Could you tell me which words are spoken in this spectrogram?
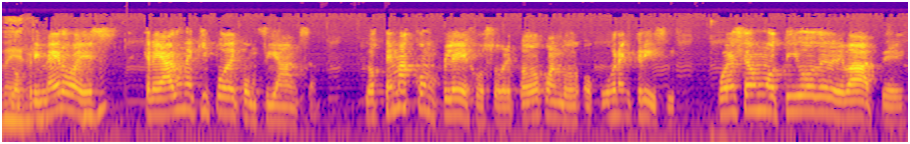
Lo primero es crear un equipo de confianza. Los temas complejos, sobre todo cuando ocurren crisis, pueden ser un motivo de debate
